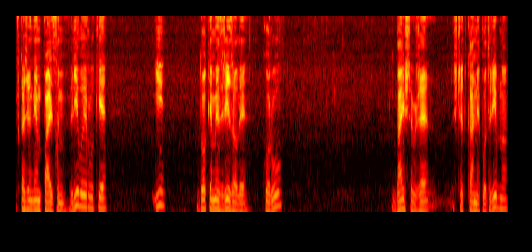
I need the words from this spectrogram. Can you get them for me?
вказівним пальцем лівої руки і доки ми зрізали кору, далі вже щитка не потрібно.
